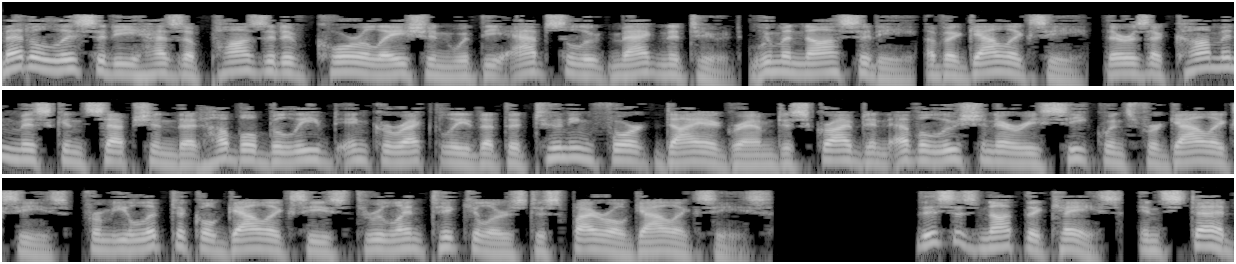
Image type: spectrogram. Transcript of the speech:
Metallicity has a positive correlation with the absolute magnitude luminosity of a galaxy. There is a common misconception that Hubble believed incorrectly that the tuning fork diagram described an evolutionary sequence for galaxies, from elliptical galaxies through lenticulars to spiral galaxies. This is not the case, instead,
